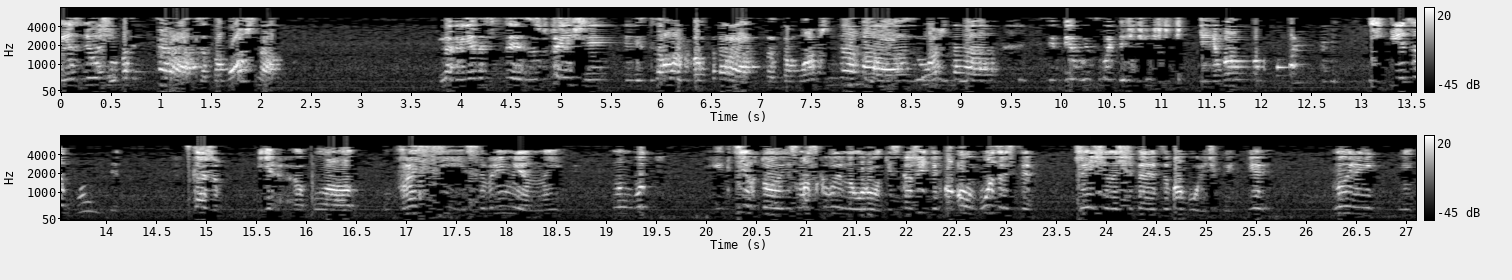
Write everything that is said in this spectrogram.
если очень постараться, то можно? Если женщине самой постараться, то можно, можно себе вызвать ощущение И это будет. Скажем, я, э, в России современной, ну вот, и те, кто из Москвы на уроке, скажите, в каком возрасте женщина считается бабулечкой? Ну или не, не,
